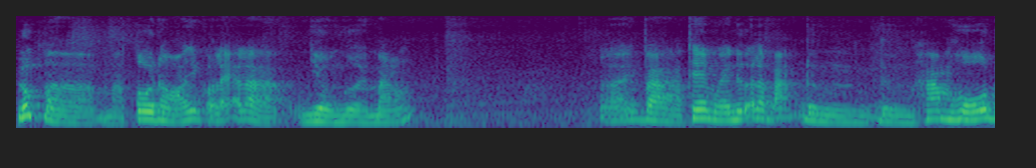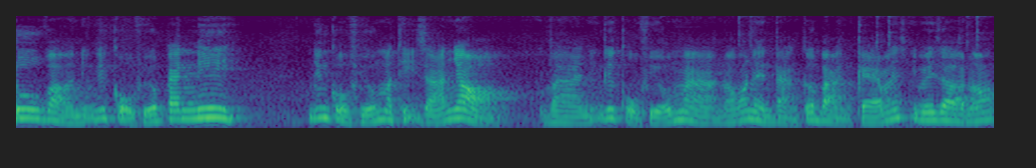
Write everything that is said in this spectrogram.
lúc mà mà tôi nói thì có lẽ là nhiều người mắng. Đấy, và thêm một cái nữa là bạn đừng đừng ham hố đu vào những cái cổ phiếu penny những cổ phiếu mà thị giá nhỏ và những cái cổ phiếu mà nó có nền tảng cơ bản kém ấy, thì bây giờ nó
